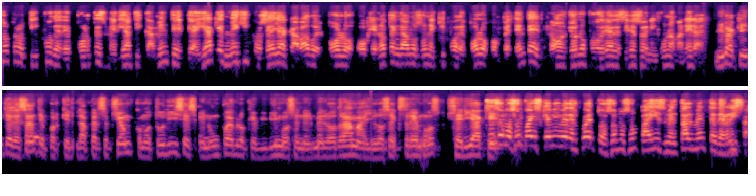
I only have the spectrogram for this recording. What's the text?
otro tipo de deportes mediáticamente. De allá que en México se haya acabado el polo o que no tengamos un equipo de polo competente, no, yo no podría decir eso de ninguna manera. Mira qué interesante, porque la percepción, como tú dices, en un pueblo que vivimos en el melodrama y los extremos, sería que... Sí, somos un país que vive del cuento, somos un país mentalmente de risa.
